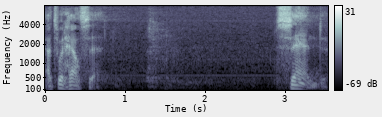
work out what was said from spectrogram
That's what hell said. Send.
